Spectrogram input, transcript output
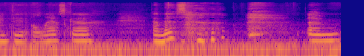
I did Alaska, and this um,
